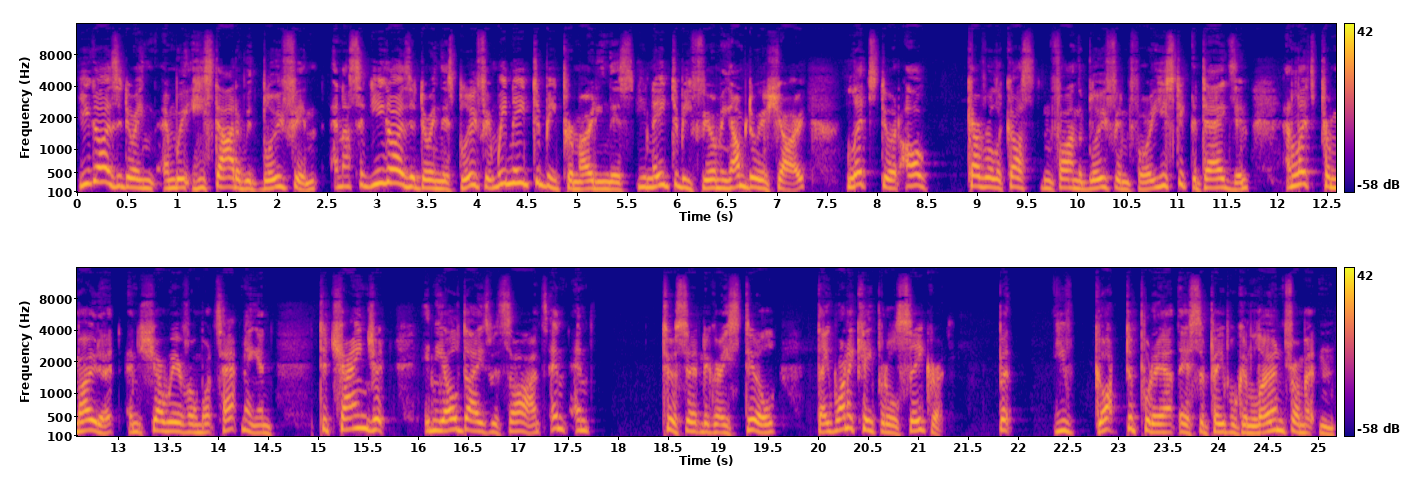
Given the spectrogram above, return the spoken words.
you guys are doing, and we, he started with Bluefin. And I said, You guys are doing this Bluefin. We need to be promoting this. You need to be filming. I'm doing a show. Let's do it. I'll cover all the costs and find the Bluefin for you. You stick the tags in and let's promote it and show everyone what's happening. And to change it in the old days with science, and, and to a certain degree still, they want to keep it all secret. But you've got to put out there so people can learn from it. And,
